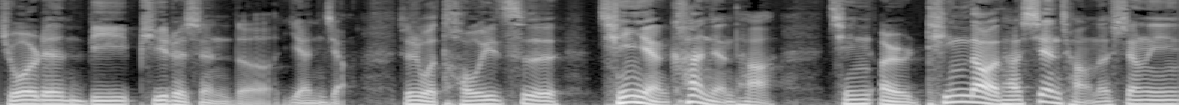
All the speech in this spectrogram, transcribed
Jordan B. Peterson 的演讲。这是我头一次亲眼看见他，亲耳听到他现场的声音。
